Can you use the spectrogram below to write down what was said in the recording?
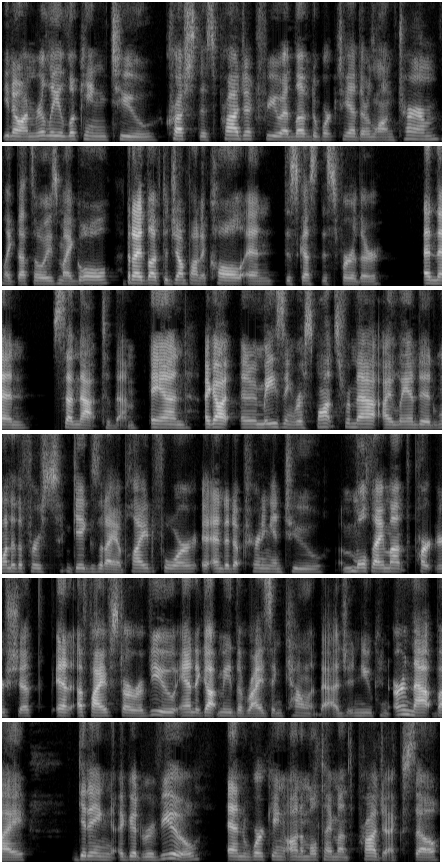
you know, I'm really looking to crush this project for you. I'd love to work together long term. Like that's always my goal, but I'd love to jump on a call and discuss this further. And then send that to them. And I got an amazing response from that. I landed one of the first gigs that I applied for. It ended up turning into a multi month partnership and a five star review. And it got me the Rising Talent Badge. And you can earn that by getting a good review and working on a multi month project. So,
